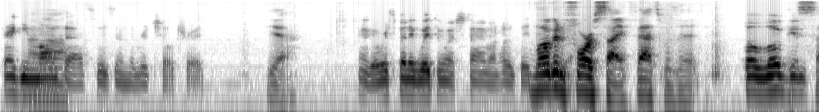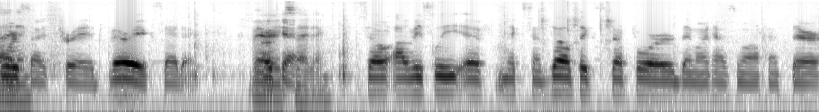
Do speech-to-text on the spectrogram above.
Frankie Uh, Montas was in the Rich Hill trade. Yeah. Okay, we're spending way too much time on Jose. Logan Leon. Forsythe, that was it. the Logan Exciting. Forsythe trade. Very exciting. Very Okay. exciting. So obviously, if Nick Senzel takes a step forward, they might have some offense there.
